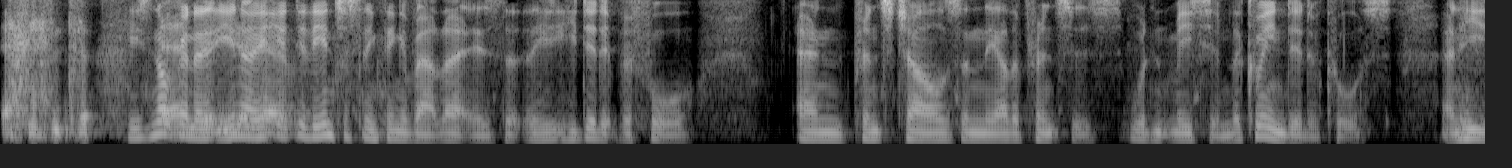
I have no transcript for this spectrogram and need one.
And he's not going to, you know, have, the interesting thing about that is that he, he did it before and Prince Charles and the other princes wouldn't meet him. The Queen did, of course, and he,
